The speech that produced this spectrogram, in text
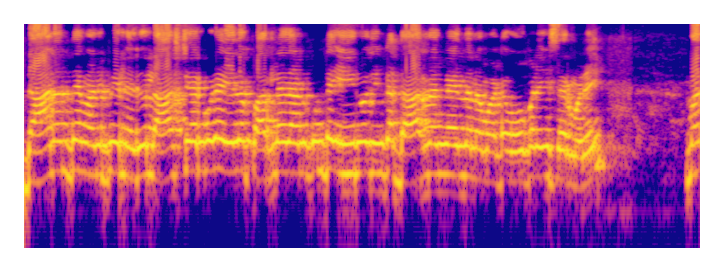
దానంతే అనిపించలేదు లాస్ట్ ఇయర్ కూడా ఏదో పర్లేదు అనుకుంటే ఈ రోజు ఇంకా దారుణంగా అయిందన్నమాట ఓపెనింగ్ సెరమనీ. మన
